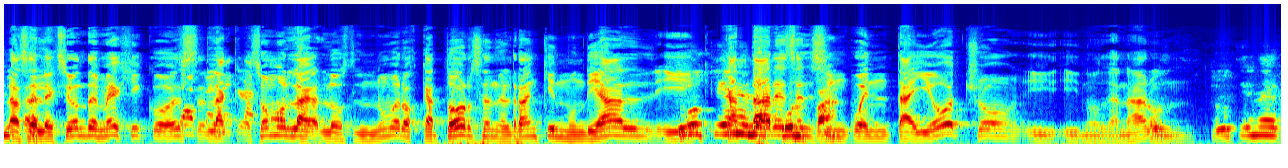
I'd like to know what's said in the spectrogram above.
la selección de México es la que somos la, los números 14 en el ranking mundial y Qatar es el 58 y, y nos ganaron. Tú, tienes,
